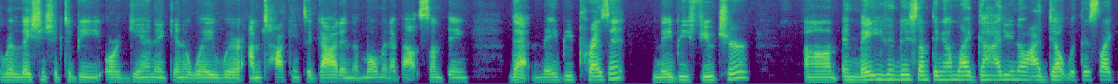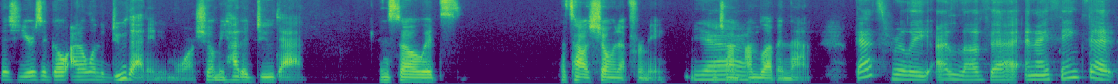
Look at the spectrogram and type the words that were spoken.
relationship to be organic in a way where I'm talking to God in the moment about something that may be present, may be future, um, and may even be something I'm like, God, you know, I dealt with this like this years ago. I don't want to do that anymore. Show me how to do that. And so it's that's how it's showing up for me. Yeah. Which I'm, I'm loving that. That's really, I love that. And I think that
